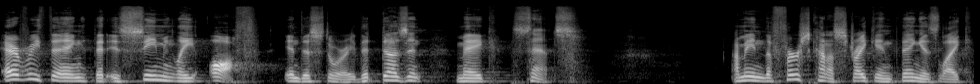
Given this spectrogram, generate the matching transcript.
everything that is seemingly off in this story that doesn't make sense. I mean, the first kind of striking thing is like,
